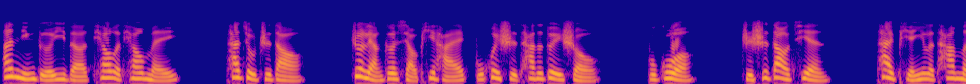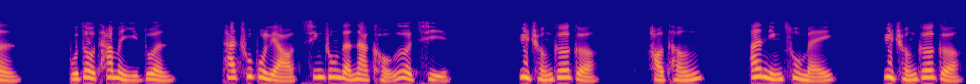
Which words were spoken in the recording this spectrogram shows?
安宁得意的挑了挑眉，他就知道这两个小屁孩不会是他的对手，不过只是道歉，太便宜了他们，不揍他们一顿，他出不了心中的那口恶气。玉成哥哥。好疼！安宁蹙眉，玉成哥哥，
